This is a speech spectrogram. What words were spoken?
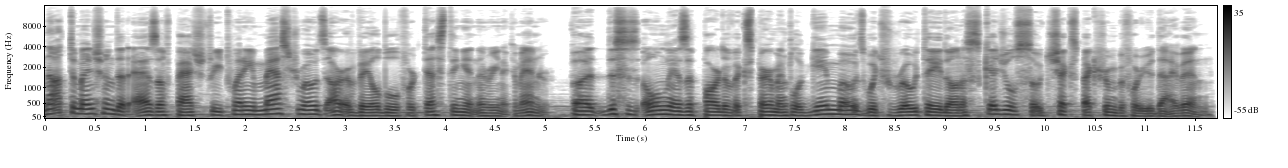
Not to mention that as of patch 320, master modes are available for testing in Arena Commander. But this is only as a part of experimental game modes which rotate on a schedule so check Spectrum before you dive in.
